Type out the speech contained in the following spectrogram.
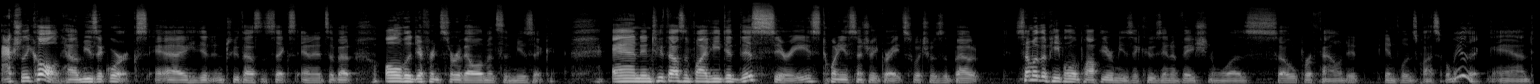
actually called How Music Works. Uh, he did it in 2006, and it's about all the different sort of elements of music. And in 2005, he did this series, 20th Century Greats, which was about some of the people in popular music whose innovation was so profound it influenced classical music. And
